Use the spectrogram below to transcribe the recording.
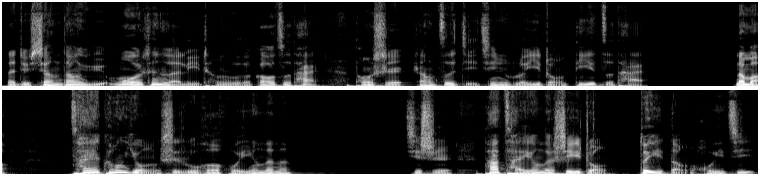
那就相当于默认了李成儒的高姿态，同时让自己进入了一种低姿态。那么，蔡康永是如何回应的呢？其实他采用的是一种对等回击。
